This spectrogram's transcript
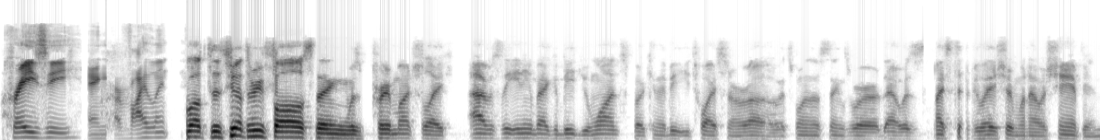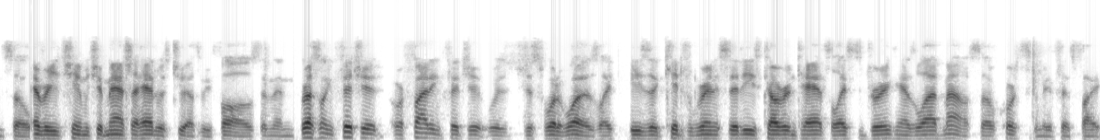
crazy and are violent. Well, the two or three falls thing was pretty much like obviously anybody can beat you once, but can they beat you twice in a row? It's one of those things where that was my stipulation when I was champion. So every championship match I had was two out of three falls. And then wrestling Fitchett or fighting Fitchett was just what it was. Like he's a kid from Granite City, he's covered in tats, likes to drink, and has a loud mouth. So of course it's gonna be a fist fight.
